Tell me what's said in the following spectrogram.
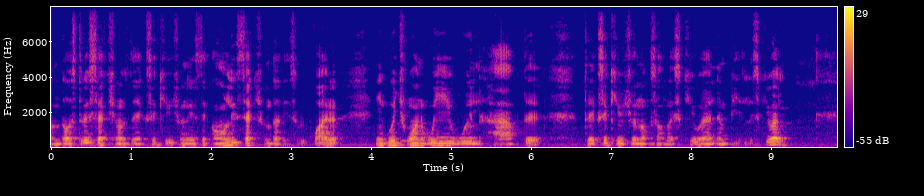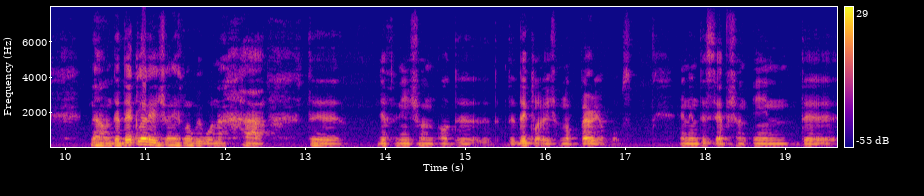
from those three sections, the execution is the only section that is required in which one we will have the, the execution of some SQL and PLSQL. Now, the declaration is when we want to have the definition of the, the declaration of variables and in this section in the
